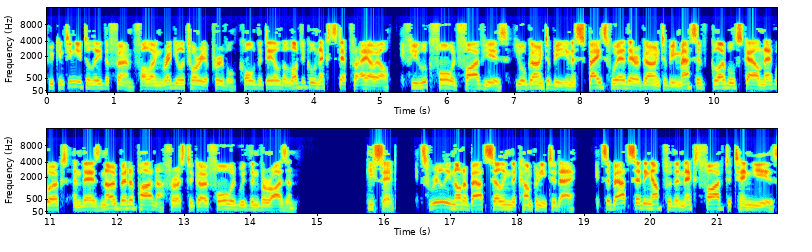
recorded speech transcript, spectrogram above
who continued to lead the firm following regulatory approval, called the deal the logical next step for AOL. If you look forward five years, you're going to be in a space where there are going to be massive, global-scale networks, and there's no better partner for us to go forward with than Verizon. He said. It's really not about selling the company today. It's about setting up for the next five to ten years.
